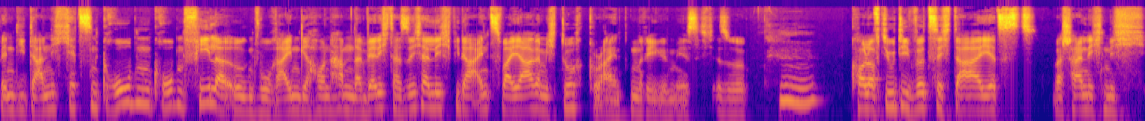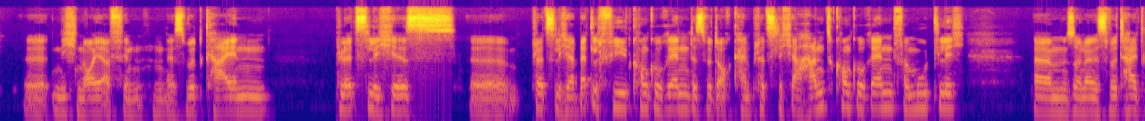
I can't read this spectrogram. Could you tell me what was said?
wenn die da nicht jetzt einen groben, groben Fehler irgendwo reingehauen haben, dann werde ich da sicherlich wieder ein, zwei Jahre mich durchgrinden regelmäßig. Also mhm. Call of Duty wird sich da jetzt wahrscheinlich nicht, äh, nicht neu erfinden. Es wird kein plötzliches, äh, plötzlicher Battlefield-Konkurrent, es wird auch kein plötzlicher Hand-Konkurrent vermutlich, ähm, sondern es wird halt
